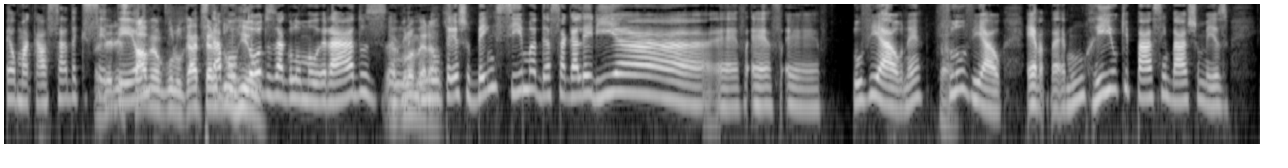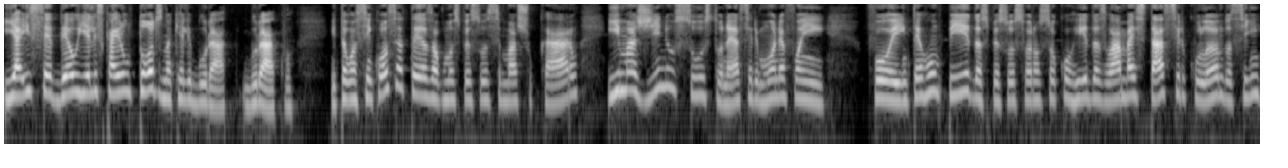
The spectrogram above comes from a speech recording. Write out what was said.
É uma calçada que Mas cedeu. Eles estavam em algum lugar perto do rio. Estavam todos aglomerados, aglomerados, num trecho bem em cima dessa galeria é, é, é, fluvial, né? Tá. Fluvial. É, é, um rio que passa embaixo mesmo. E aí cedeu e eles caíram todos naquele buraco. buraco. Então, assim, com certeza algumas pessoas se machucaram. E imagine o susto, né? A cerimônia foi em foi interrompida, as pessoas foram socorridas lá, mas está circulando assim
